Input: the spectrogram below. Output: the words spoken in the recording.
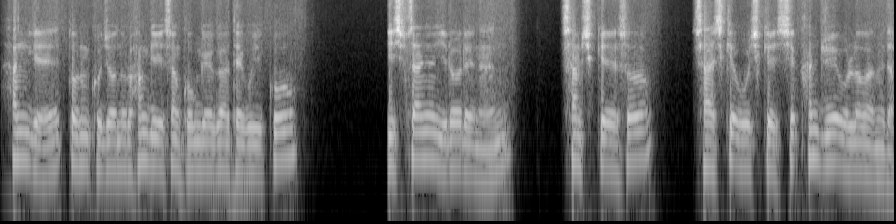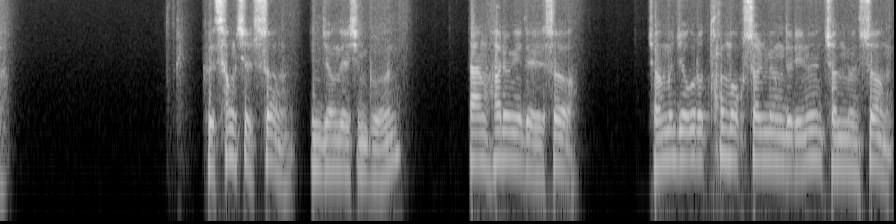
한 개 또는 그 전으로 한 개 이상 공개가 되고 있고 24년 1월에는 30개에서 40개, 50개씩 한 주에 올라갑니다. 그 성실성 인정되신 분, 땅 활용에 대해서 전문적으로 토목 설명드리는 전문성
